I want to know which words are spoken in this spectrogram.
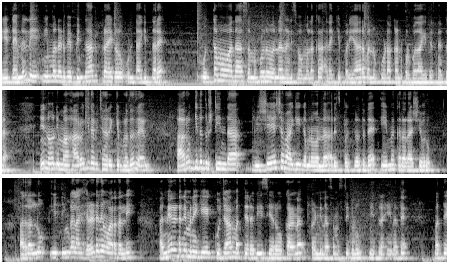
ಈ ಟೈಮ್ನಲ್ಲಿ ನಿಮ್ಮ ನಡುವೆ ಭಿನ್ನಾಭಿಪ್ರಾಯಗಳು ಉಂಟಾಗಿದ್ದರೆ ಉತ್ತಮವಾದ ಸಂವಹನವನ್ನು ನಡೆಸುವ ಮೂಲಕ ಅದಕ್ಕೆ ಪರಿಹಾರವನ್ನು ಕೂಡ ಕಂಡುಕೊಳ್ಬೋದಾಗಿದೆ ಸ್ನೇಹಿತರೆ. ಇನ್ನು ನಿಮ್ಮ ಆರೋಗ್ಯದ ವಿಚಾರಕ್ಕೆ ಬರೋದಾದರೆ ಆರೋಗ್ಯದ ದೃಷ್ಟಿಯಿಂದ ವಿಶೇಷವಾಗಿ ಗಮನವನ್ನು ಹರಿಸಬೇಕಾಗುತ್ತದೆ ಈ ಮಕರ ರಾಶಿಯವರು. ಅದರಲ್ಲೂ ಈ ತಿಂಗಳ ಎರಡನೇ ವಾರದಲ್ಲಿ ಹನ್ನೆರಡನೇ ಮನೆಗೆ ಕುಜ ಮತ್ತು ರವಿ ಸೇರೋ ಕಾರಣ ಕಣ್ಣಿನ ಸಮಸ್ಯೆಗಳು, ನಿದ್ರಾಹೀನತೆ ಮತ್ತು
